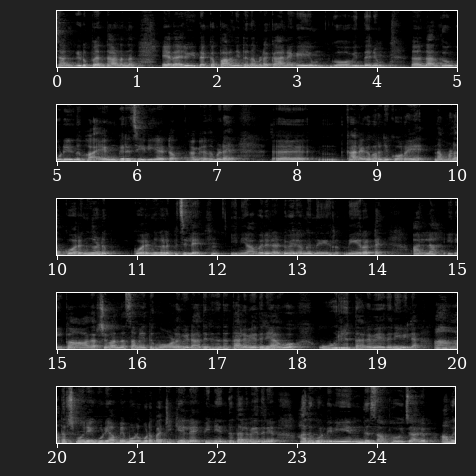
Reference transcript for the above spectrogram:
ചങ്കിടുപ്പ് എന്താണെന്ന്. ഏതായാലും ഇതൊക്കെ പറഞ്ഞിട്ട് നമ്മുടെ കനകയും ഗോവിന്ദനും നന്ദുവും കൂടി ഇരുന്ന് ഭയങ്കര ചിരി കേട്ടോ അങ്ങനെ നമ്മുടെ കനക പറഞ്ഞു കുറേ നമ്മളെ കുരങ്ങ് കുരങ്ങ് കളിപ്പിച്ചില്ലേ? ഇനി അവർ രണ്ടുപേരും അങ്ങ് നീർ നീറട്ടെ. അല്ല ഇനിയിപ്പോൾ ആദർശ് വന്ന സമയത്ത് മോളെ വിടാതിരുന്നത് തലവേദനയാകുമോ ഒരു തലവേദനയും ഇല്ല. ആ ആദർശ് മോനെയും കൂടി അമ്മയും മോളും കൂടെ പറ്റിക്കുകയല്ലേ? പിന്നെ എന്ത് തലവേദനയാണ് അതുകൊണ്ട് ഇനി എന്ത് സംഭവിച്ചാലും അവർ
